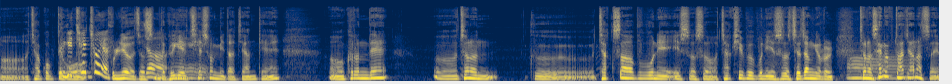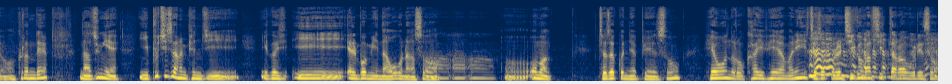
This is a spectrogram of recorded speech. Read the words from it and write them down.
어, 작곡되고 그게 최초였죠. 불려졌습니다. 그게 예. 최초입니다. 저한테. 어, 그런데 어, 저는 그 작사 부분에 있어서 작시 부분에 있어서 저작료를 아. 저는 생각도 하지 않았어요. 그런데 나중에 이 붙이자는 편지 이거 이 앨범이 나오고 어, 나서 어, 어. 어, 음악 저작권 협회에서 회원으로 가입해야만이 저작권을 지급할 수 있다라고 그래서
